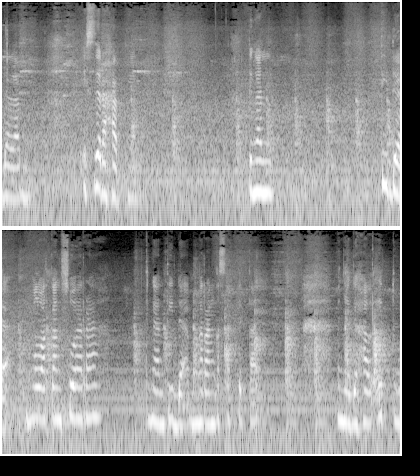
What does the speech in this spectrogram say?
dalam istirahatnya. Dengan tidak mengeluarkan suara dengan tidak mengerang kesakitan menjaga hal itu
